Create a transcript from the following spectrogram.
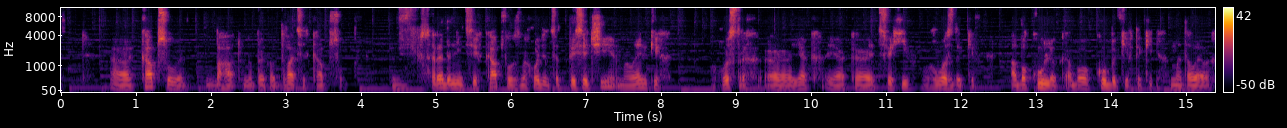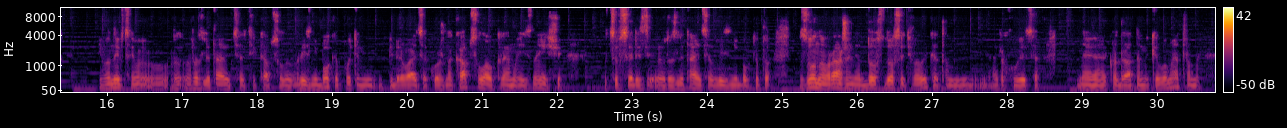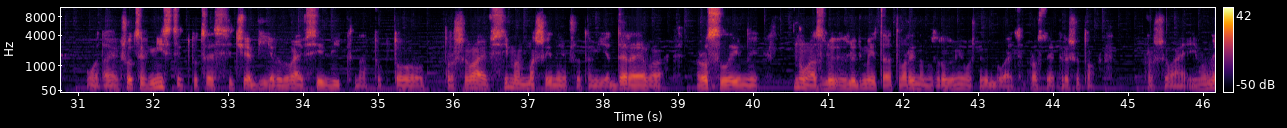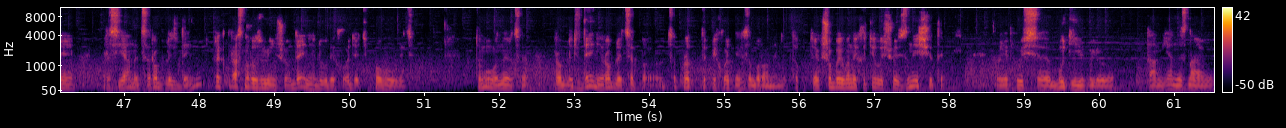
а, капсули, багато, наприклад, 20 капсул. Всередині цих капсул знаходяться тисячі маленьких гострих, е, як, як е, цвяхів, гвоздиків, або кульок, або кубиків таких металевих. І вони в цьому розлітаються ці капсули в різні боки, потім підривається кожна капсула окремо, і з неї ще це все розлітається в різні боки. Тобто зона враження дос, досить велика, там рахується е, квадратними кілометрами. От, а якщо це в місті, то це січе, б'є, вибиває всі вікна, тобто прошиває всі машини, якщо там є, дерева, рослини. Ну, а з людьми та тваринами зрозуміло, що відбувається, просто як решето прошиває. І вони, росіяни, це роблять вдень. Ну, прекрасно розуміють, що вдень люди ходять по вулиці. Тому вони це роблять вдень і роблять це, це протипіхотні заборонені. Тобто, якщо б вони хотіли щось знищити, якусь е, будівлю, там, я не знаю,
